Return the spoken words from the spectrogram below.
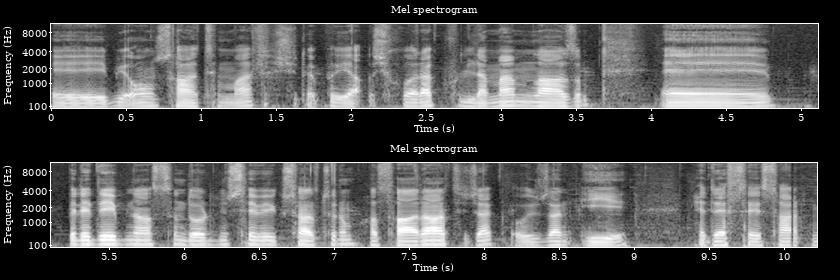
Ee, bir 10 saatim var. Şu yaklaşık olarak fulllemem lazım. Ee, belediye binasını 4. seviye yükseltiyorum. Hasarı artacak. O yüzden iyi. Hedef sayısı artmıyor.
